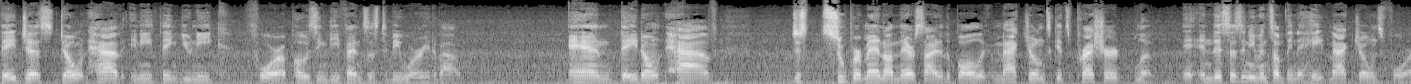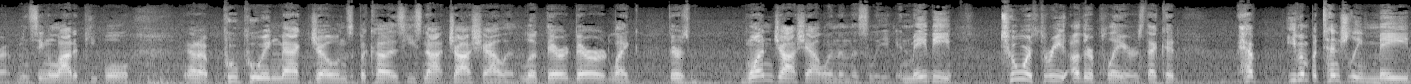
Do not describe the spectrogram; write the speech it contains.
they just don't have anything unique for opposing defenses to be worried about. And they don't have just supermen on their side of the ball. Mac Jones gets pressured. Look, and this isn't even something to hate Mac Jones for. I mean, seeing a lot of people kind of poo pooing Mac Jones because he's not Josh Allen. Look, there there are like there's one Josh Allen in this league, and maybe two or three other players that could have even potentially made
